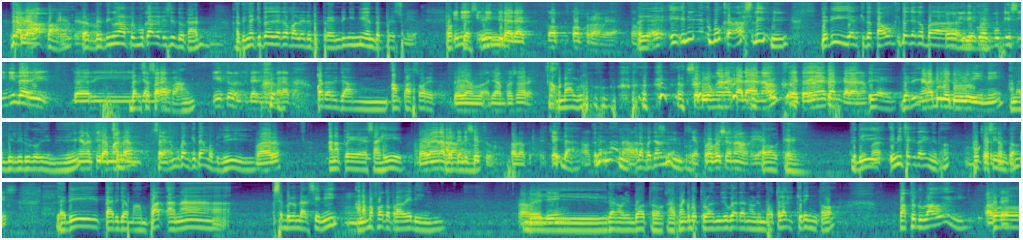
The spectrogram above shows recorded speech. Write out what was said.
Tidak apa-apa. iya, tidak Yang penting lah muka ada di situ kan. Artinya kita jaga balik DP trending ini NTP Iya. podcast ini, ini tidak ada kop koprol ya. koprol. Eh, eh, ini, ini bukan asli ini. Jadi yang kita tahu kita jaga ba Tuh, ini kue pukis ini dari dari, Dari jam berapa? Itu dari jam berapa? Oh dari jam 4 sore Dari jam jam apa sore. tahun lalu. Sebelum ngana ke danau, itu ini kan ke danau. Iya, jadi Ngana beli dulu ini, anak beli dulu ini. Yang tidak makan, Sebenarnya- ya. bukan kita yang beli. baru Anak pe sahib. Bagaimana dapetin di situ? Kalau cek. Tidak, tenang, anak. Ada bajangnya siap, ini, bro. Siap, profesional ya. Oke. Jadi Pak. ini cerita ini toh, Hmm, pukis cerita ini toh. Jadi tadi jam 4 anak sebelum dari sini Hmm. anak foto prawedding. Prawedding. di Danau Limboto karena kebetulan juga Danau Limboto lagi kering toh. Waktu Dulahu ini Oke. Polo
